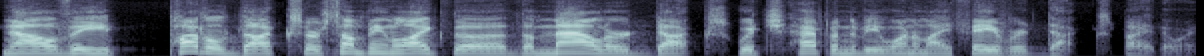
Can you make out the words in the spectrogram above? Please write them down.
Now, the puddle ducks are something like the, the mallard ducks, which happen to be one of my favorite ducks, by the way.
